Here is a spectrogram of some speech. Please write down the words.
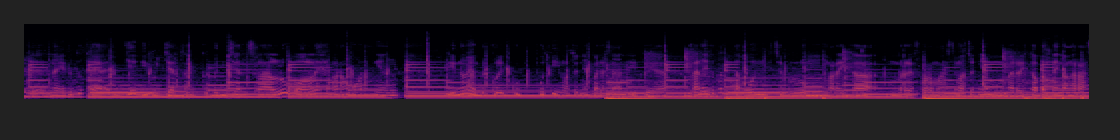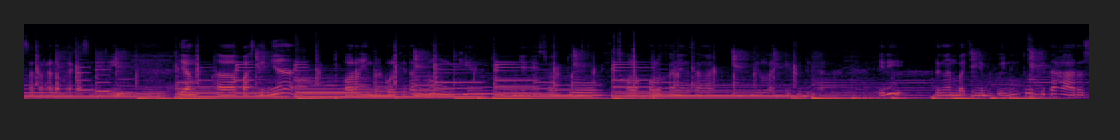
Nah itu tuh kayak dia diujarkan kebencian selalu oleh orang-orang yang you know, yang berkulit putih maksudnya pada saat itu ya karena itu kan tahun sebelum mereka mereformasi maksudnya mereka bertenggang rasa terhadap mereka sendiri yang eh, pastinya orang yang berkulit hitam dulu mungkin menjadi suatu kolok-kolokan yang sangat jelek gitu di sana. Jadi dengan bacanya buku ini tuh kita harus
